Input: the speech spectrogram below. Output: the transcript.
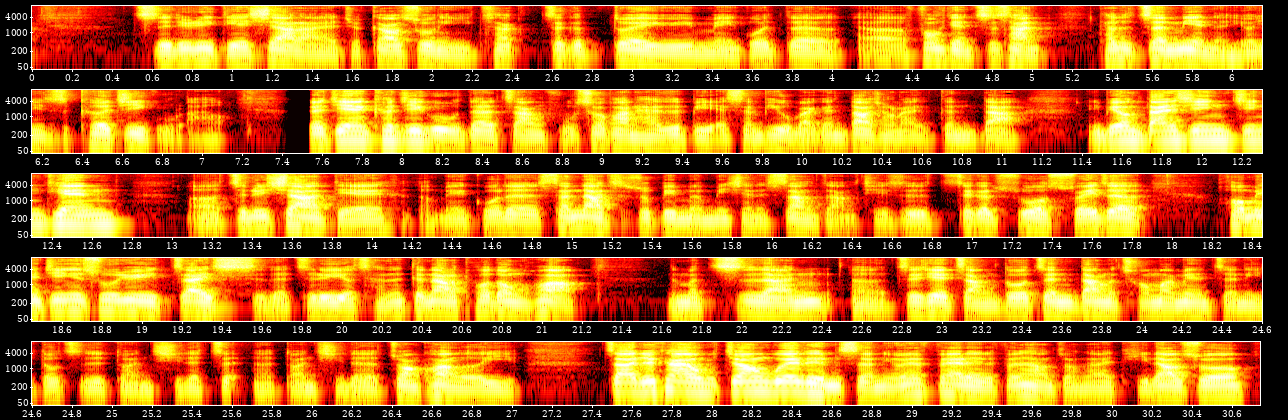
殖利率跌下来，就告诉你，它这个对于美国的呃风险资产它是正面的，尤其是科技股了哈。所以今天科技股的涨幅收盘还是比 S&P 五百跟道琼来的更大。你不用担心今天呃殖率下跌，呃，美国的三大指数并没有明显的上涨。其实这个如果随着后面经济数据在使得殖利率有产生更大的波动的话，那么自然呃这些涨多震荡的筹码面整理都只是短期的震呃短期的状况而已。再来就看 John Williams 纽约 Fed 的分享总裁提到说，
